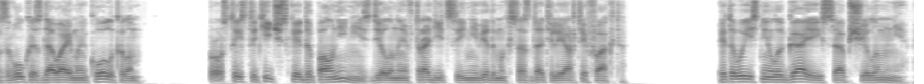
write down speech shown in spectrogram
Звук, издаваемый колоколом, просто эстетическое дополнение, сделанное в традиции неведомых создателей артефакта. Это выяснила Гая и сообщила мне.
